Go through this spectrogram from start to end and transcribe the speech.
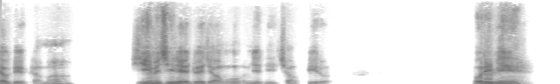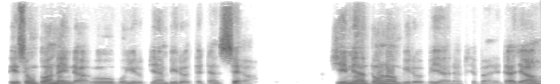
ရောက်တဲ့အခါမှာရေမရှိတဲ့အတွက်ကြောင့်မို့အမြင့်တွေ၆ပြီးတော့ ဘောဓိပင်တည်ဆုံးသွားနိုင်တာကိုဘုန်းကြီးတို့ပြန်ပြီးတော့တက်တန်းဆက်အောင်ရေများသွန်းလောင်းပြီးတော့ပေးရတာဖြစ်ပါတယ်ဒါကြောင့်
